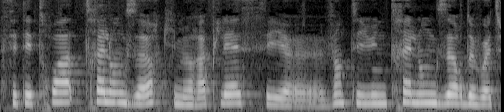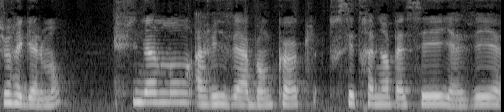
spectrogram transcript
C'était trois très longues heures qui me rappelaient ces 21 euh, très longues heures de voiture également. Finalement, arrivé à Bangkok, tout s'est très bien passé. Il y avait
